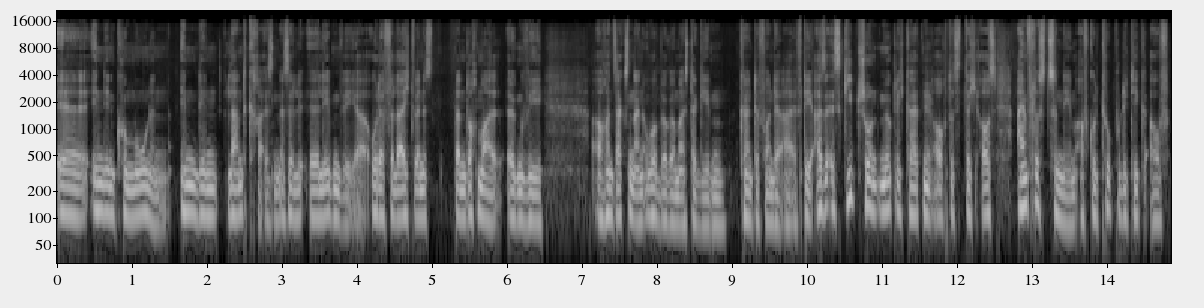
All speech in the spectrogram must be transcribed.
Äh, in den Kommunen, in den Landkreisen, das erleben wir ja. Oder vielleicht, wenn es dann doch mal irgendwie auch in Sachsen einen Oberbürgermeister geben könnte von der AfD. Also es gibt schon Möglichkeiten, auch das durchaus Einfluss zu nehmen auf Kulturpolitik, auf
